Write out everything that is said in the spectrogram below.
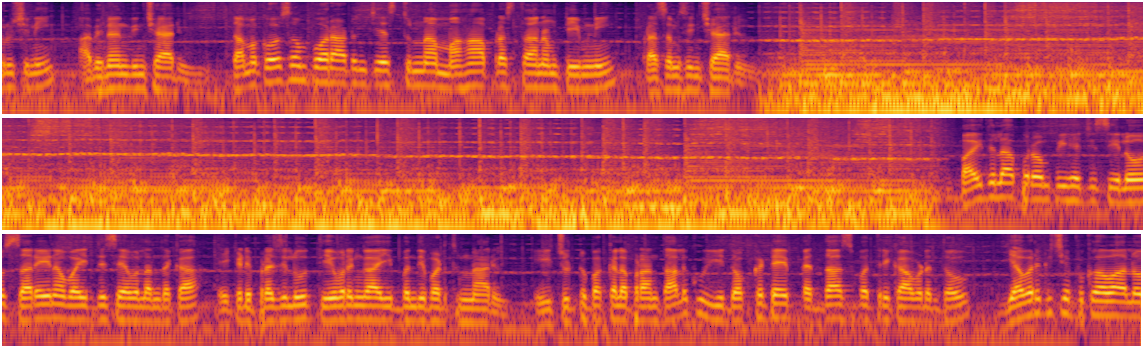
కృషిని అభినందించారు. తమ కోసం పోరాటం చేస్తున్న మహాప్రస్థానం టీంని ప్రశంసించారు. బైదిలాపురం పిహెచ్సిలో సరైన వైద్య సేవలందక ఇక్కడి ప్రజలు తీవ్రంగా ఇబ్బంది పడుతున్నారు. ఈ చుట్టుపక్కల ప్రాంతాలకు ఇదొక్కటే పెద్ద ఆసుపత్రి కావడంతో ఎవరికి చెప్పుకోవాలో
